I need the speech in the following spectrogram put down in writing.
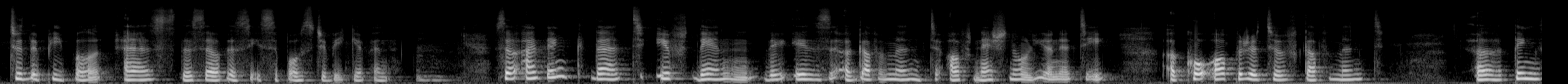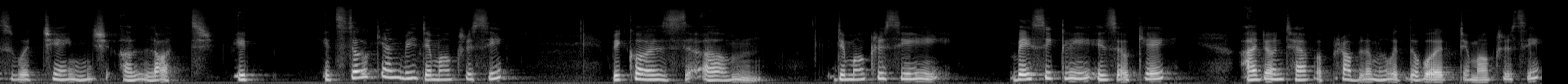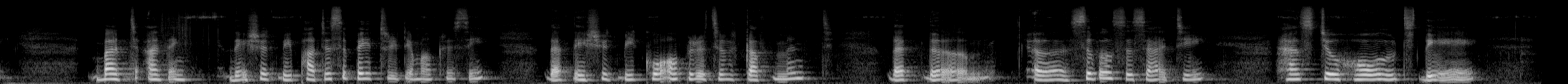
to the people as the service is supposed to be given. Mm-hmm. So I think that if then there is a government of national unity, a cooperative government, uh, things would change a lot. It, it still can be democracy, because um, democracy basically is okay. I don't have a problem with the word democracy, but I think there should be participatory democracy, that there should be cooperative government, that the um, uh, civil society has to hold the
